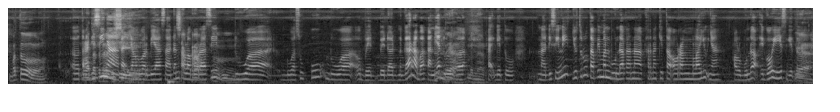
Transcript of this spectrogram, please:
Betul. Eh, tradisinya tradisi. kayak yang luar biasa dan Sakral. kolaborasi dua dua suku dua be- beda negara bahkan ya dulu eh, benar. kayak gitu nah di sini justru tapi men bunda karena karena kita orang Melayunya kalau bunda egois gitu Iya.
